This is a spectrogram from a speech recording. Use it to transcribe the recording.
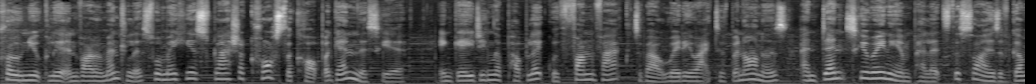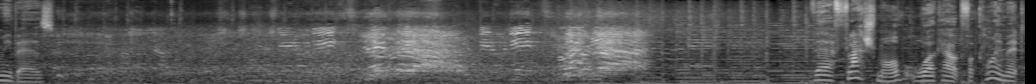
Pro-nuclear environmentalists were making a splash across the COP again this year, engaging the public with fun facts about radioactive bananas and dense uranium pellets the size of gummy bears. Their flash mob, Workout for Climate,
